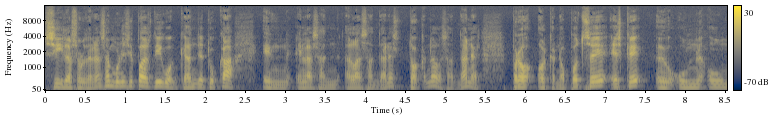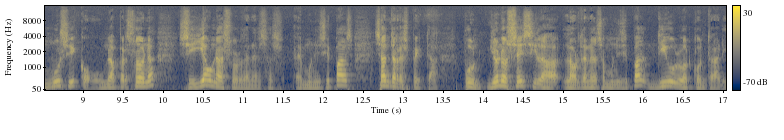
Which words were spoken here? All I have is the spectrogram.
Si les ordenances municipals diuen que han de tocar en, en les, a les andanes, toquen a les andanes. Però el que no pot ser és que eh, un, un músic o una persona, si hi ha unes ordenances eh, municipals, s'han de respectar. Punt. Jo no sé si la- l'ordenança municipal diu el contrari.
